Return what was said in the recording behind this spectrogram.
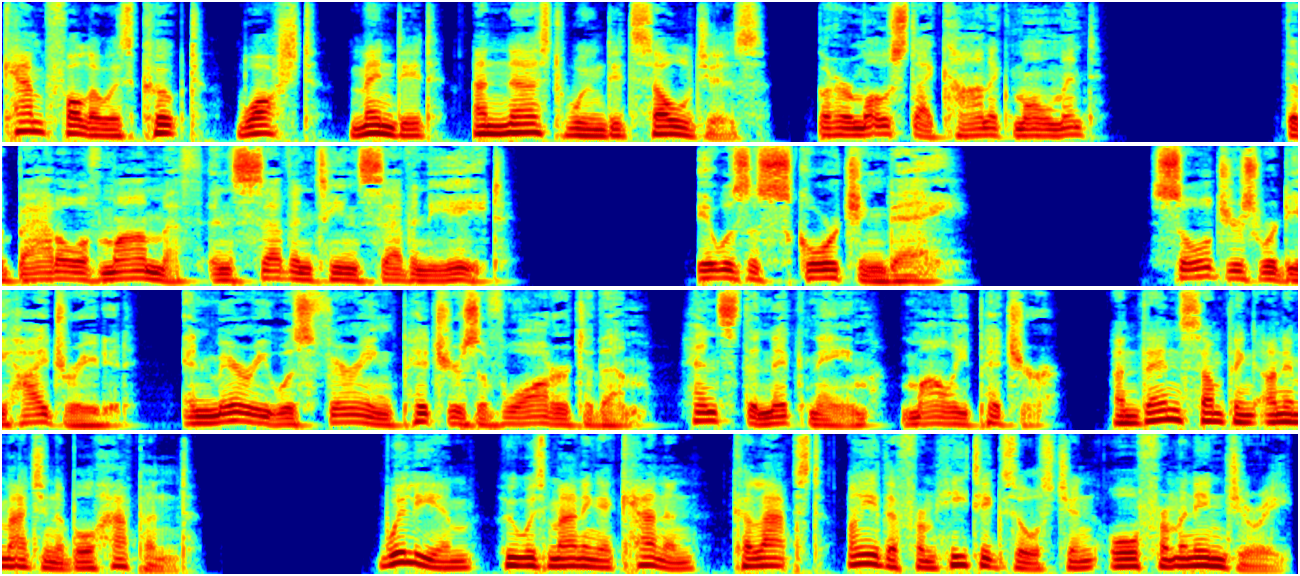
Camp followers cooked, washed, mended, and nursed wounded soldiers. But her most iconic moment? The Battle of Monmouth in 1778. It was a scorching day. Soldiers were dehydrated, and Mary was ferrying pitchers of water to them, hence the nickname, Molly Pitcher. And then something unimaginable happened. William, who was manning a cannon, collapsed either from heat exhaustion or from an injury.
